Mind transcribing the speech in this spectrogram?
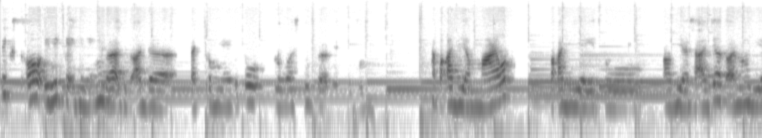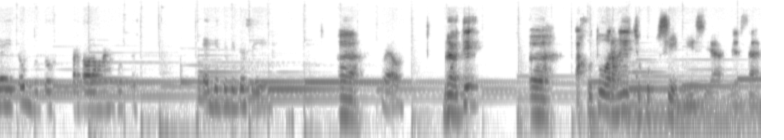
fix oh ini kayak gini enggak gitu. Ada spektrumnya itu tuh luas juga gitu. Apakah dia mild? Apakah dia itu uh, biasa aja atau emang dia itu butuh pertolongan khusus? Kayak gitu-gitu sih. Uh, well. berarti uh, aku tuh orangnya cukup sinis ya biasa.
